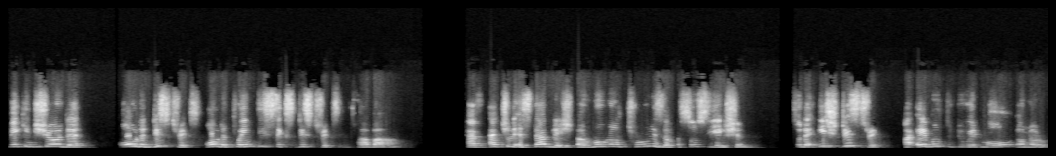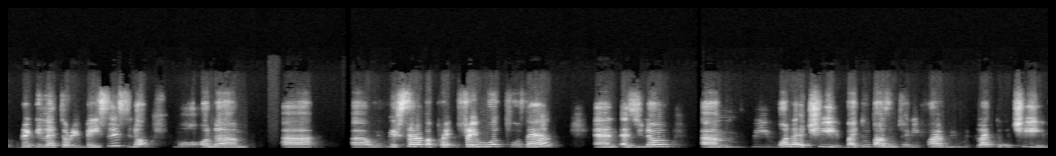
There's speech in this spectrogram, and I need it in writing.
making sure that all the districts all the 26 districts in sabah have actually established a rural tourism association so that each district are able to do it more on a regulatory basis, you know, more on um, uh, uh, we, have set up a framework for them. And as you know, um, we want to achieve by 2025, we would like to achieve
